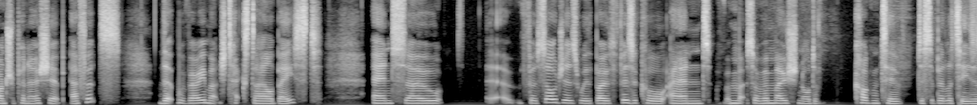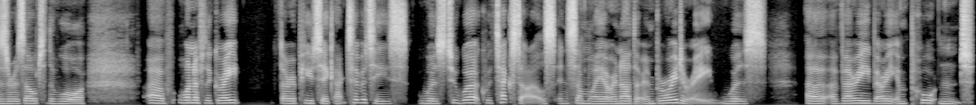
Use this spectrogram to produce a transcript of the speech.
entrepreneurship efforts that were very much textile based. And so, uh, for soldiers with both physical and sort of emotional, cognitive disabilities as a result of the war, uh, one of the great therapeutic activities was to work with textiles in some way or another. Embroidery was a, a, very, very important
